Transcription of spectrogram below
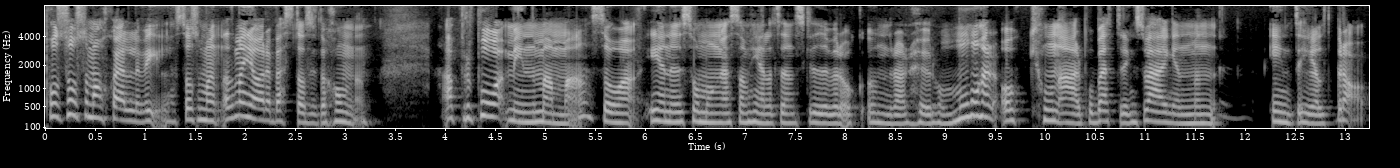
på så som man själv vill. Så som man, att man gör det bästa av situationen. Apropå min mamma så är ni så många som hela tiden skriver och undrar hur hon mår. Och Hon är på bättringsvägen, men inte helt bra.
